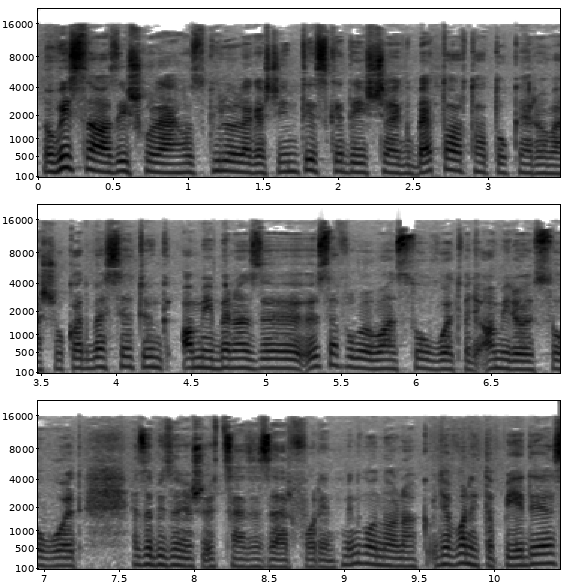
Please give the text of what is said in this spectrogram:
No, vissza az iskolához különleges intézkedések, betarthatók, erről már sokat beszéltünk, amiben az összefoglalóban szó volt, vagy amiről szó volt, ez a bizonyos 500 ezer forint. Mit gondolnak? Ugye van itt a PDS,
